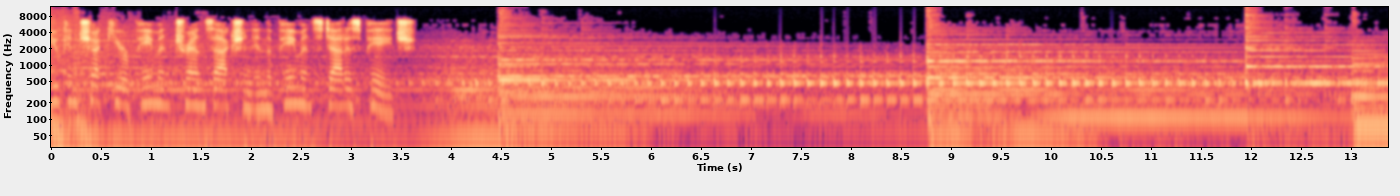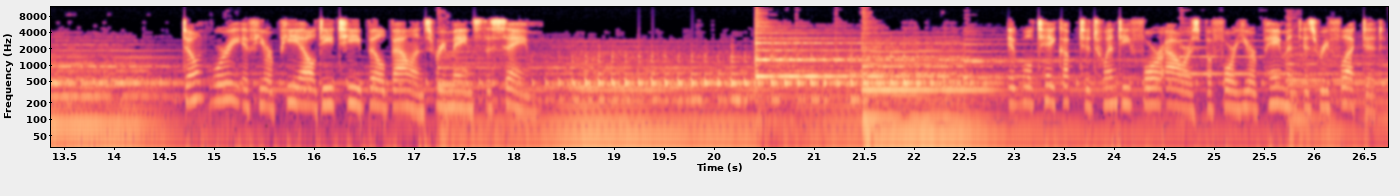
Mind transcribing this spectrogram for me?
You can check your payment transaction in the payment status page. Don't worry if your PLDT bill balance remains the same. It will take up to 24 hours before your payment is reflected.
